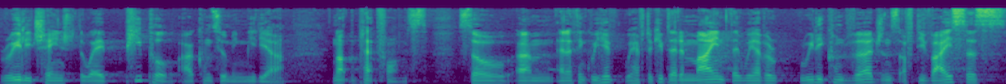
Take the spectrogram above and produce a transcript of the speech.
really changed the way people are consuming media, not the platforms. So, um, and I think we have, we have to keep that in mind that we have a really convergence of devices,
